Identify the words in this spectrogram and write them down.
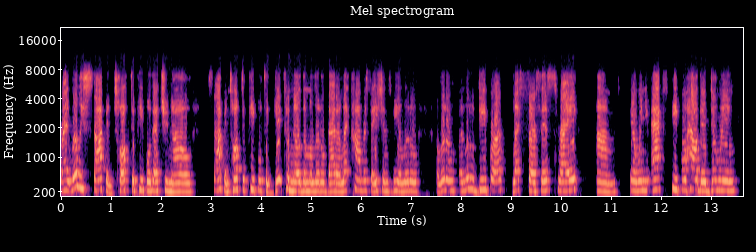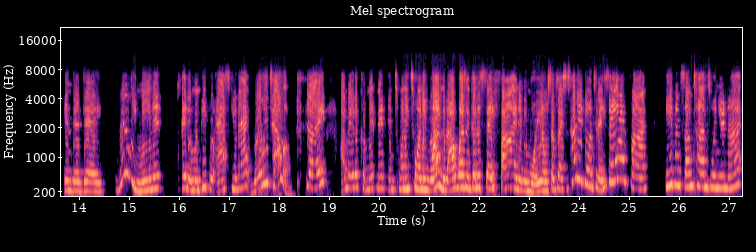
right? Really stop and talk to people that you know, stop and talk to people to get to know them a little better let conversations be a little a little a little deeper less surface right um, you know when you ask people how they're doing in their day really mean it right and when people ask you that really tell them right i made a commitment in 2021 that i wasn't going to say fine anymore you know sometimes says how are you doing today you say oh i'm fine even sometimes when you're not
